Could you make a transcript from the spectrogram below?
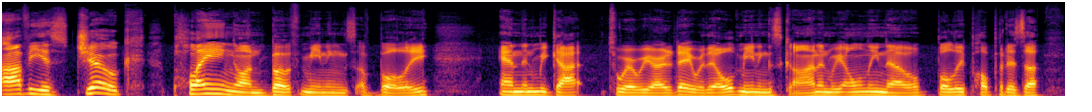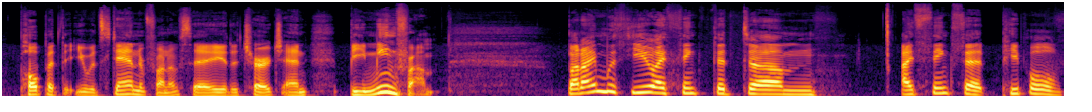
obvious joke playing on both meanings of bully. And then we got to where we are today, where the old meaning's gone, and we only know bully pulpit is a pulpit that you would stand in front of, say at a church, and be mean from. But I'm with you. I think that um, I think that people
